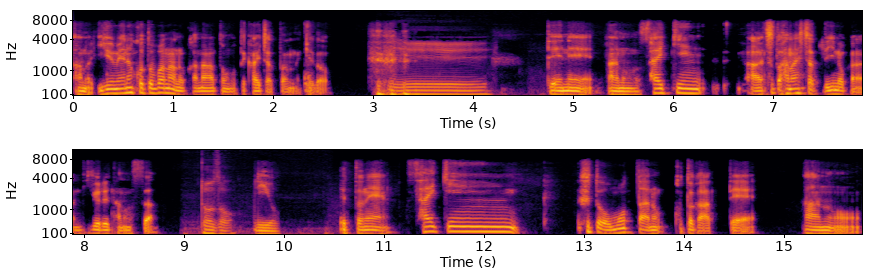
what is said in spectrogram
あの、有名な言葉なのかなと思って書いちゃったんだけど。へえ。でね、あの、最近、あ、ちょっと話しちゃっていいのかな、ディグル楽しさ。どうぞ。リオ。えっとね、最近、ふと思ったのことがあって、あの、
